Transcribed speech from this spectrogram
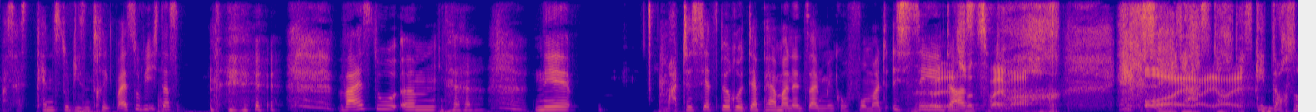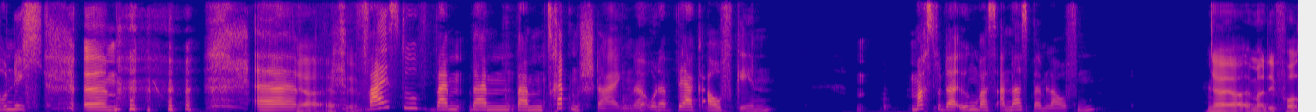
was heißt, kennst du diesen Trick? Weißt du, wie ich das. weißt du, ähm, nee. Mathis, jetzt berührt der permanent sein Mikrofon. Mathis, ich sehe Äh, das. schon zweimal. Doch. Ich Oh, sehe ja, das ja, doch. ja. Das geht doch so nicht. Ähm, äh, Ja, erzähl. Weißt du, beim, beim, beim Treppensteigen ne, oder Bergaufgehen, machst du da irgendwas anders beim Laufen? Ja, ja, immer die vor-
